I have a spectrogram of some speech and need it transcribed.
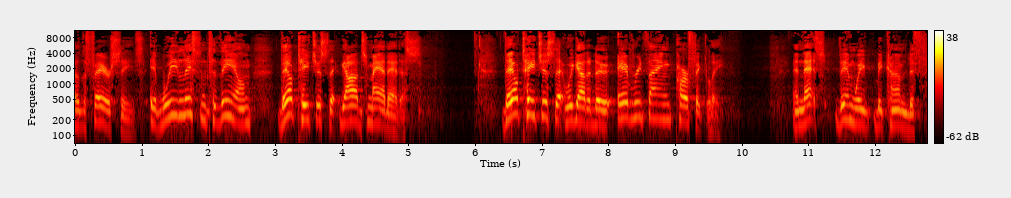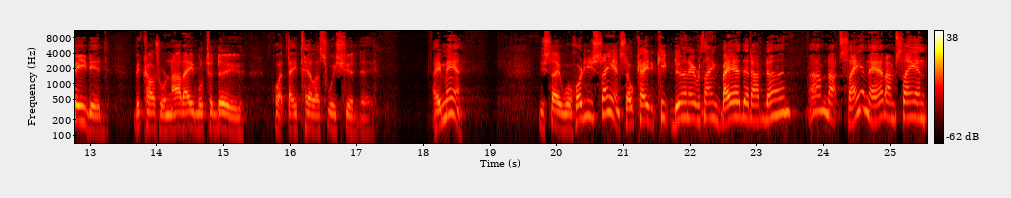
of the Pharisees. If we listen to them, they'll teach us that God's mad at us. They'll teach us that we got to do everything perfectly. And that's then we become defeated because we're not able to do what they tell us we should do. Amen. You say, well, what are you saying? It's okay to keep doing everything bad that I've done? I'm not saying that. I'm saying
